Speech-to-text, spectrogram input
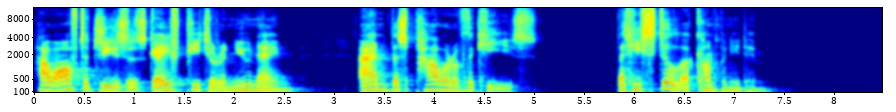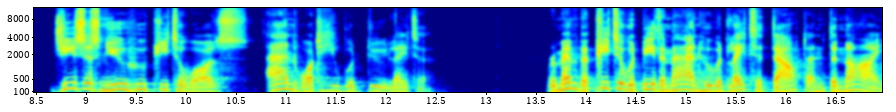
how, after Jesus gave Peter a new name and this power of the keys, that he still accompanied him. Jesus knew who Peter was and what he would do later. Remember, Peter would be the man who would later doubt and deny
